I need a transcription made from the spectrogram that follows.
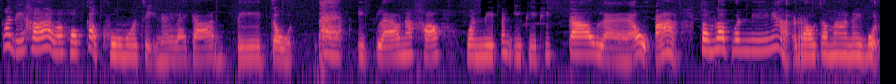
สวัสดีค่ะ มาพบกับครูโมจิในรายการตีโจทย์แตกอีกแล้วนะคะ วันนี้เป็น EP ที่ 9 แล้วอะสำหรับวันนี้เนี่ยเราจะมาในบท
